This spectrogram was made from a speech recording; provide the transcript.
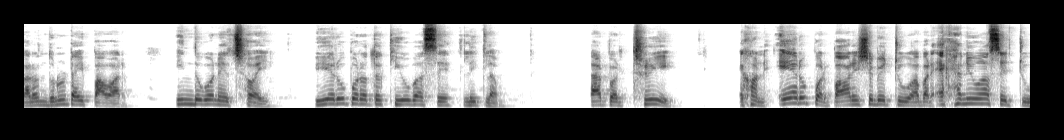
কারণ দুটোটাই পাওয়ার তিন দুগুণে ছয়। বি এর উপরও তো কিউব আছে, লিখলাম। তারপর থ্রি এখন এর উপর পাওয়ার হিসেবে টু আবার এখানেও আছে টু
